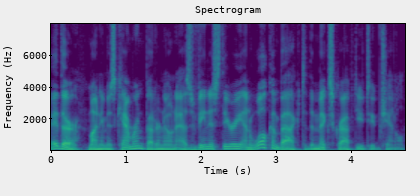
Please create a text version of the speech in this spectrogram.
Hey there, my name is Cameron, better known as Venus Theory, and welcome back to the Mixcraft YouTube channel.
